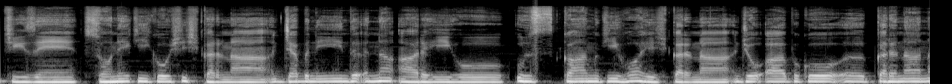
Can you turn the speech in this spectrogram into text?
चीज़ें, सोने की कोशिश करना, जब नींद न आ रही हो, उस काम की ख्वाहिश करना, जो आपको करना न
